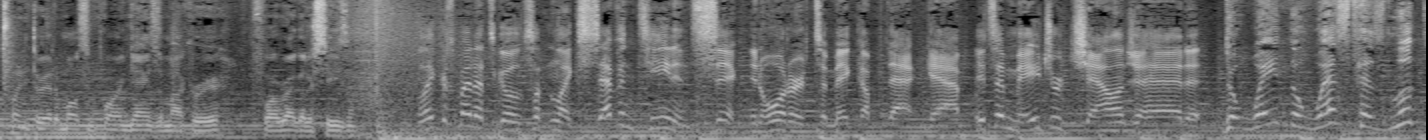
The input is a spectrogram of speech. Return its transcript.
23 of the most important games of my career for a regular season. Lakers might have to go something like 17 and 6 in order to make up that gap. It's a major challenge ahead. The way the West has looked,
